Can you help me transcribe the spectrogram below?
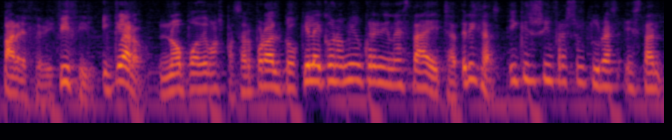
Parece difícil. Y claro, no podemos pasar por alto que la economía ucraniana está hecha trizas y que sus infraestructuras están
